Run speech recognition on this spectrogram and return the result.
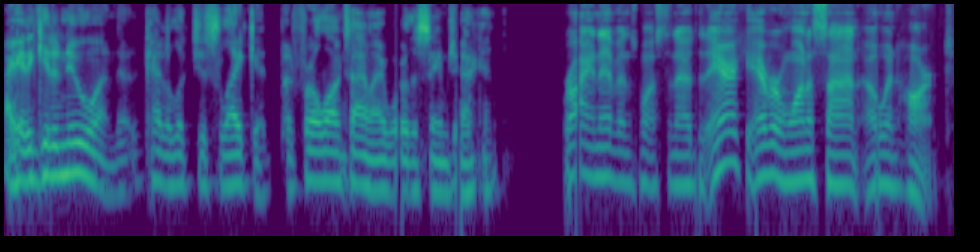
I had to get a new one that kind of looked just like it. But for a long time, I wore the same jacket. Ryan Evans wants to know Did Eric ever want to sign Owen Hart?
